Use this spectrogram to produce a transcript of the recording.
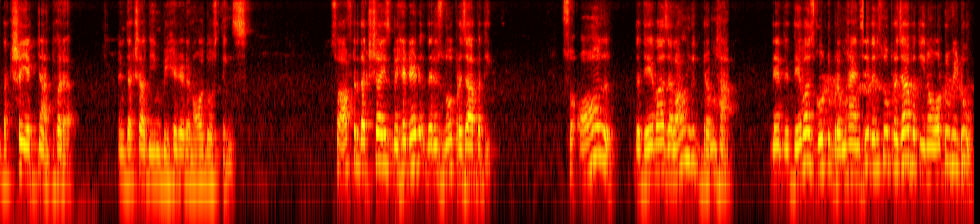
Daksha Yajna Adhwara, and Daksha being beheaded and all those things. So after Daksha is beheaded, there is no Prajapati. So all the Devas along with Brahma they, the devas go to Brahma and say, There is no Prajapati. Now, what do we do?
